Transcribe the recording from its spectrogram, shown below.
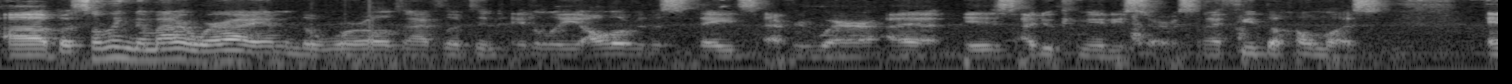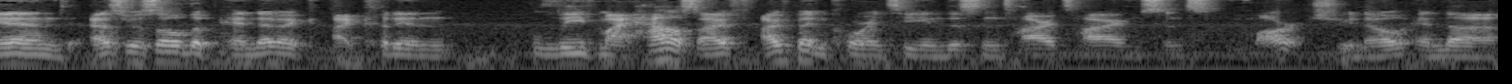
Uh, but something, no matter where I am in the world, and I've lived in Italy, all over the states, everywhere, I, is I do community service and I feed the homeless. And as a result of the pandemic, I couldn't leave my house. I've I've been quarantined this entire time since March, you know, and uh,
